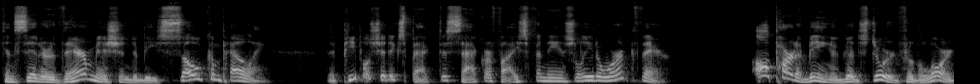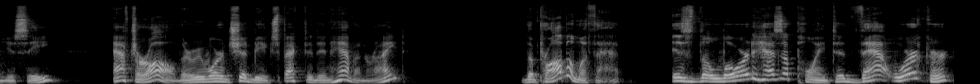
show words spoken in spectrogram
consider their mission to be so compelling that people should expect to sacrifice financially to work there. All part of being a good steward for the Lord, you see. After all, the reward should be expected in heaven, right? The problem with that is the Lord has appointed that worker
